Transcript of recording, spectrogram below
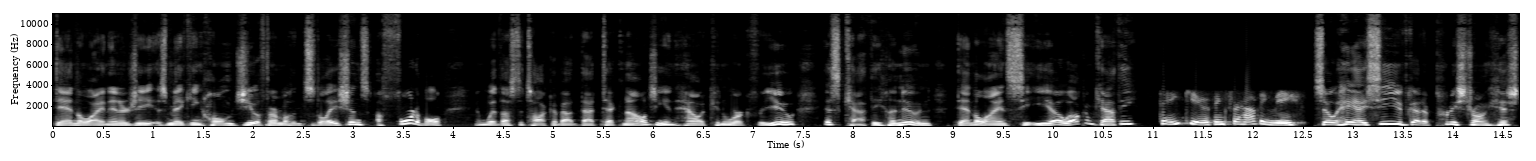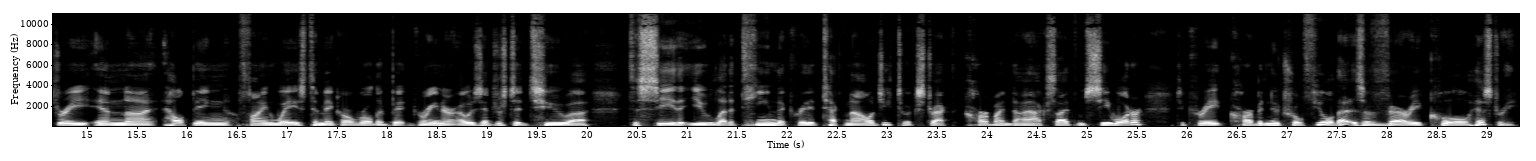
Dandelion Energy is making home geothermal installations affordable. And with us to talk about that technology and how it can work for you is Kathy Hannun, Dandelion's CEO. Welcome, Kathy. Thank you. Thanks for having me. So, hey, I see you've got a pretty strong history in uh, helping find ways to make our world a bit greener. I was interested to uh, to see that you led a team that created technology to extract carbon dioxide from seawater to create carbon neutral fuel. That is a very cool history.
